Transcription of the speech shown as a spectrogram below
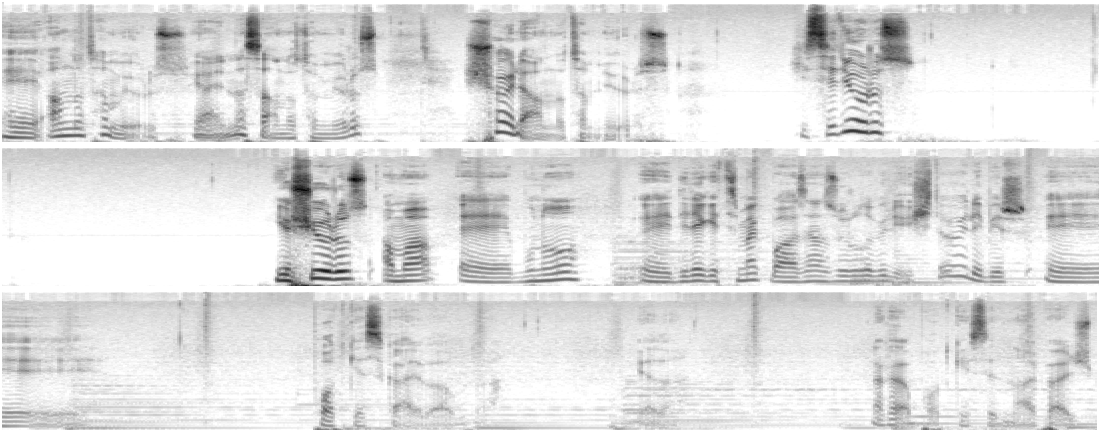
e, anlatamıyoruz. Yani nasıl anlatamıyoruz? Şöyle anlatamıyoruz. Hissediyoruz. Yaşıyoruz ama e, bunu e, dile getirmek bazen zor olabiliyor. İşte öyle bir e, podcast galiba bu da. Ya da ne kadar podcast dedin Alper'cim.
